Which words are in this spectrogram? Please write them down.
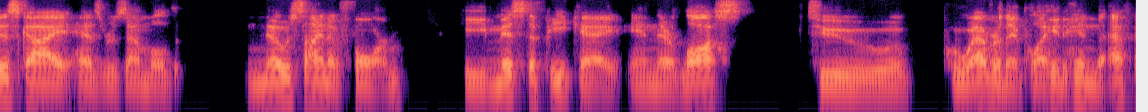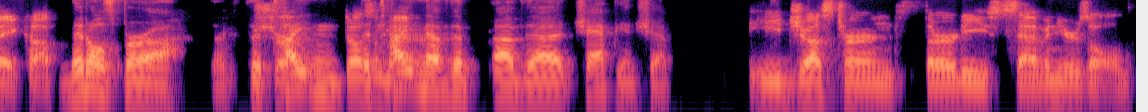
This guy has resembled no sign of form. He missed a PK in their loss to whoever they played in the FA Cup. Middlesbrough, the, the sure. Titan, Doesn't the Titan matter. of the of the championship. He just turned 37 years old.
